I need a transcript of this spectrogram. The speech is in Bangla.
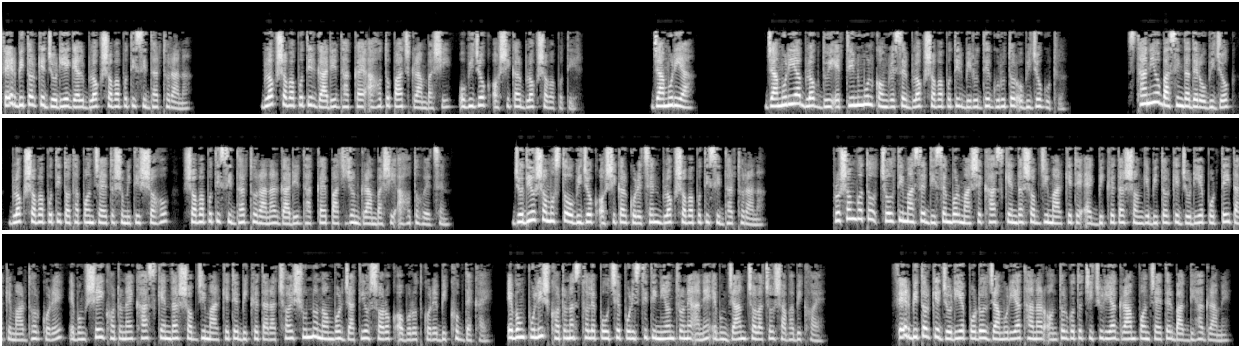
ফের বিতর্কে জড়িয়ে গেল ব্লক সভাপতি সিদ্ধার্থ রানা। ব্লক সভাপতির গাড়ির ধাক্কায় আহত পাঁচ গ্রামবাসী, অভিযোগ অস্বীকার ব্লক সভাপতির। জামুরিয়া। জামুরিয়া ব্লক দুই এর তৃণমূল কংগ্রেসের ব্লক সভাপতির বিরুদ্ধে গুরুতর অভিযোগ উঠল। স্থানীয় বাসিন্দাদের অভিযোগ, ব্লক সভাপতি তথা পঞ্চায়েত সমিতির সহ সভাপতি সিদ্ধার্থ রানার গাড়ির ধাক্কায় পাঁচজন গ্রামবাসী আহত হয়েছেন। যদিও সমস্ত অভিযোগ অস্বীকার করেছেন ব্লক সভাপতি সিদ্ধার্থ রানা। প্রসঙ্গত, চলতি মাসের ডিসেম্বর মাসে খাস কেন্দা সবজি মার্কেটে এক বিক্রেতার সঙ্গে বিতর্কে জড়িয়ে পড়তেই তাকে মারধর করে এবং সেই ঘটনায় খাস কেন্দার সবজি মার্কেটে বিক্রেতারা ছয় শূন্য নম্বর জাতীয় সড়ক অবরোধ করে বিক্ষোভ দেখায় এবং পুলিশ ঘটনাস্থলে পৌঁছে পরিস্থিতি নিয়ন্ত্রণে আনে এবং যান চলাচল স্বাভাবিক হয়। ফের বিতর্কে জড়িয়ে পডল জামুরিয়া থানার অন্তর্গত চিচুরিয়া গ্রাম পঞ্চায়েতের বাগডিহা গ্রামে।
